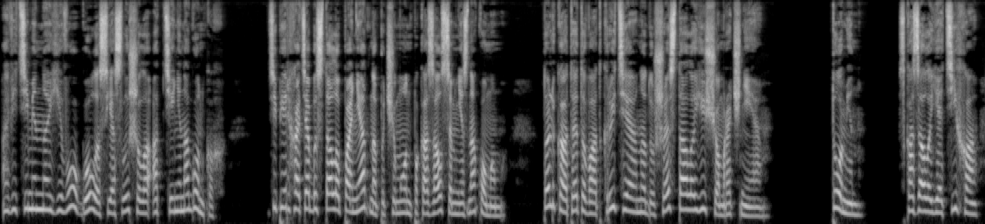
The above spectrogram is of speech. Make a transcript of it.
А ведь именно его голос я слышала от тени на гонках. Теперь хотя бы стало понятно, почему он показался мне знакомым. Только от этого открытия на душе стало еще мрачнее. «Томин», — сказала я тихо, —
